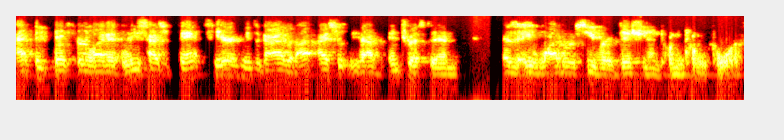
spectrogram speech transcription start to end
I think North Carolina at least has a chance here. He's a guy that I, I certainly have interest in as a wide receiver addition in 2024.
